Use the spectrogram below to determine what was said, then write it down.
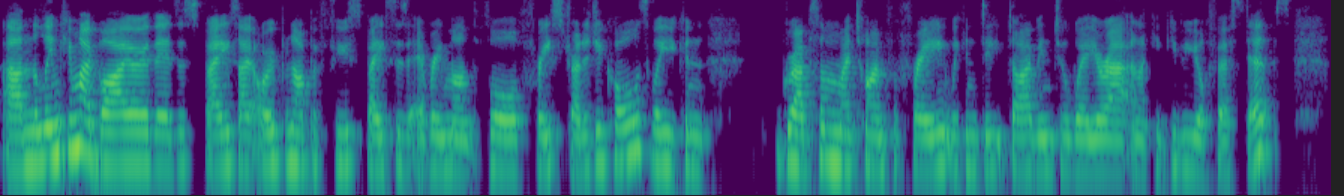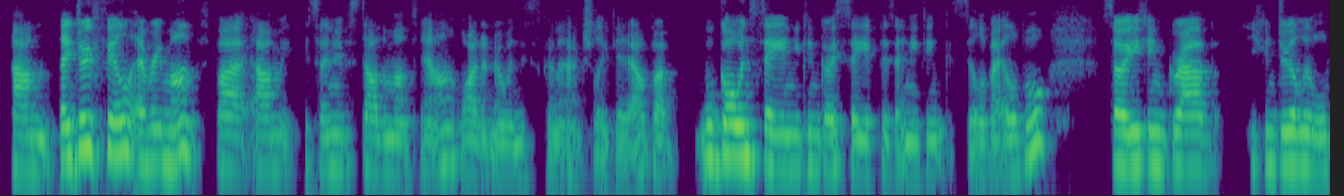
Um, the link in my bio, there's a space. I open up a few spaces every month for free strategy calls where you can grab some of my time for free. We can deep dive into where you're at and I can give you your first steps. Um, they do fill every month, but um, it's only the start of the month now. Well, I don't know when this is going to actually get out, but we'll go and see, and you can go see if there's anything still available. So you can grab, you can do a little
